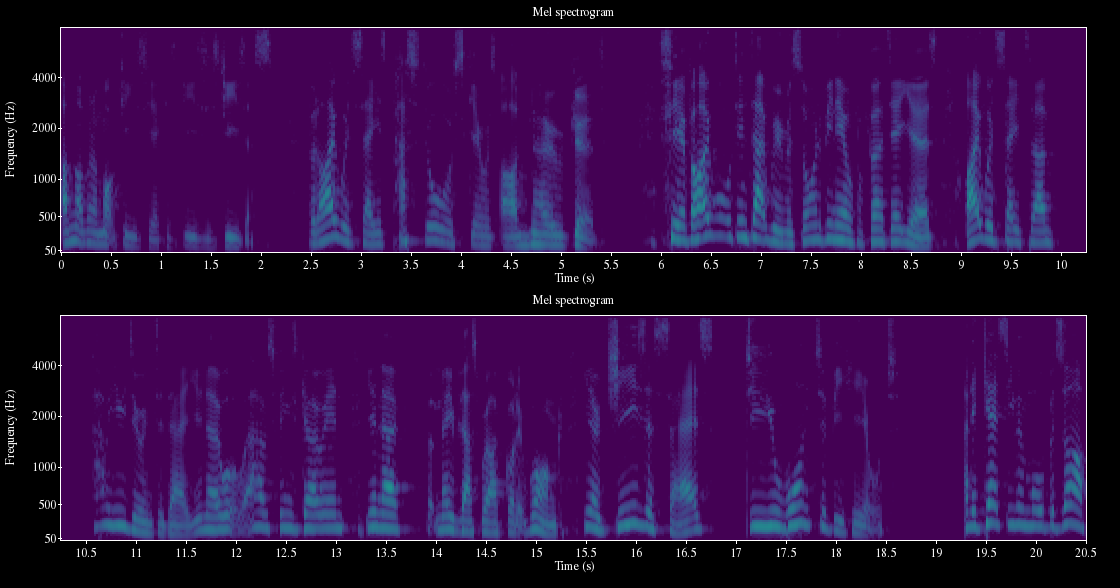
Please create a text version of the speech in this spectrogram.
I'm not going to mock Jesus here because Jesus is Jesus but I would say his pastoral skills are no good. See, if I walked into that room and someone had been ill for 38 years, I would say to them, How are you doing today? You know, how's things going? You know, but maybe that's where I've got it wrong. You know, Jesus says, Do you want to be healed? And it gets even more bizarre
